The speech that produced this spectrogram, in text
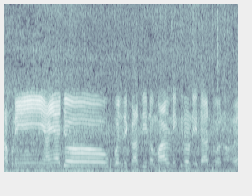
આપણી અહીંયા જો ઉપરથી કાદીનો માલ નીકળ્યો ને દાંટવાનો હવે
